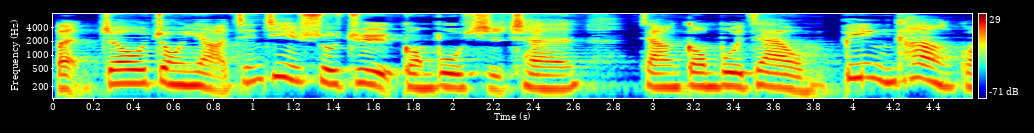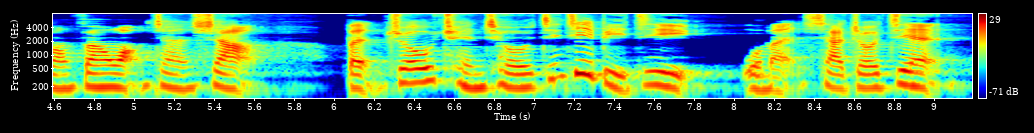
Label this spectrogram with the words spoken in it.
本周重要经济数据公布时程将公布在我们 Be In Com 官方网站上。本周全球经济笔记，我们下周见。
